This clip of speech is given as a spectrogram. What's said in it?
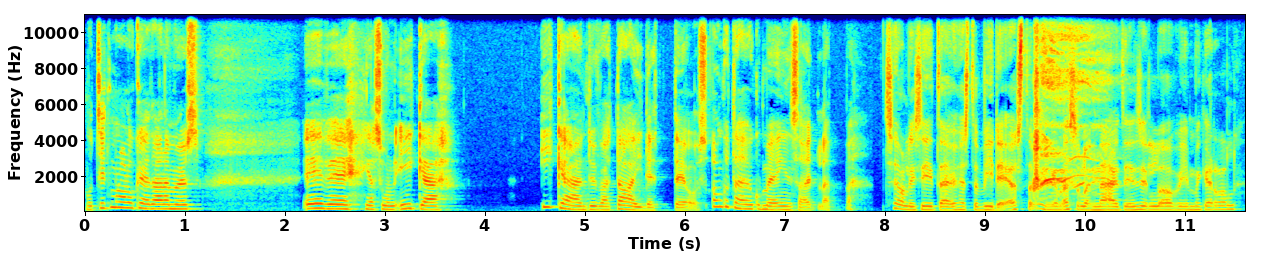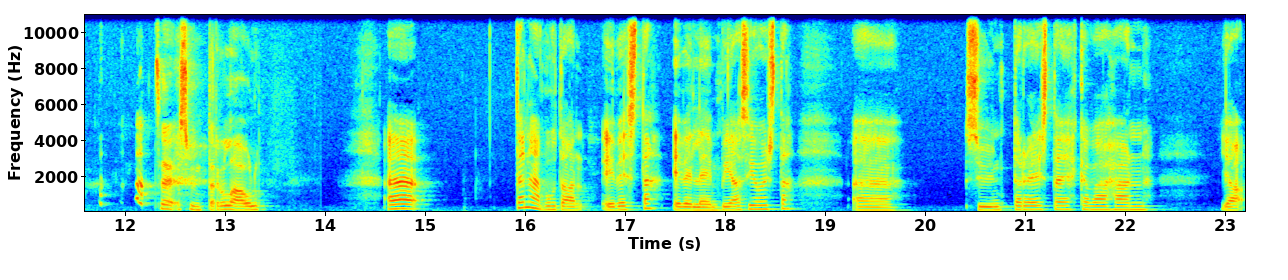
Mutta sitten mulla lukee täällä myös EV ja sun ikä, ikääntyvä taideteos. Onko tämä joku meidän inside-läppä? Se oli siitä yhdestä videosta, minkä mä sulle näytin silloin viime kerralla. Se synttärilaulu. Ää, tänään puhutaan Evestä, Even lempiasioista, ää, synttäreistä ehkä vähän ja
